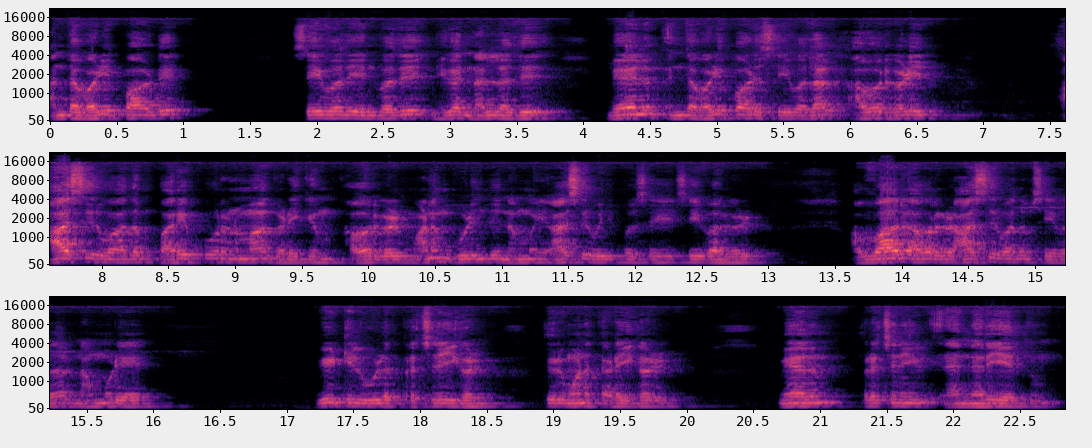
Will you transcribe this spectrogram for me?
அந்த வழிபாடு செய்வது என்பது மிக நல்லது. மேலும் இந்த வழிபாடு செய்வதால் அவர்களின் ஆசீர்வாதம் பரிபூரணமாக கிடைக்கும். அவர்கள் மனம் குளிந்து நம்மை ஆசீர்வதிப்பு செய்- செய்வார்கள். அவ்வாறு அவர்கள் ஆசீர்வாதம் செய்வதால் நம்முடைய வீட்டில் உள்ள பிரச்சனைகள் திருமண தடைகள் மேலும் பிரச்சனைகள் நிறைய இருக்கும்.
